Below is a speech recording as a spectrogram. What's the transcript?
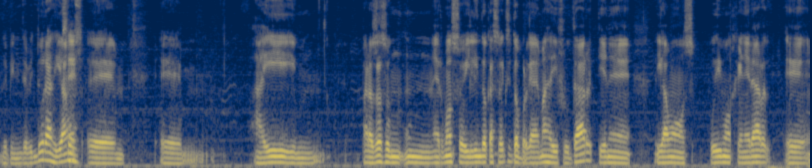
de pinturas, digamos. Eh, ahí mm, para nosotros un, un hermoso y lindo caso de éxito porque además de disfrutar, tiene, digamos, pudimos generar eh,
